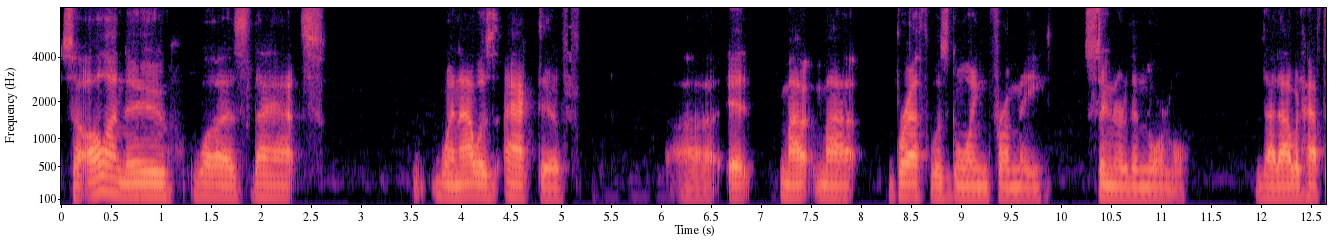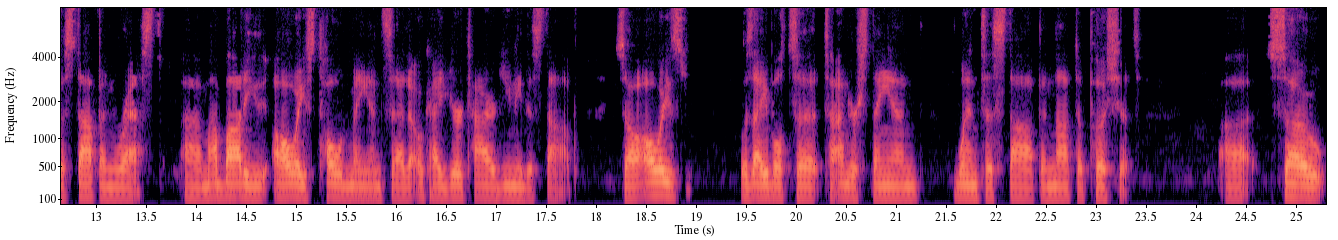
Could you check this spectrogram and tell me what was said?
So, all I knew was that when I was active, uh, it my my breath was going from me sooner than normal. That I would have to stop and rest. Uh, my body always told me and said, "Okay, you're tired. You need to stop." So I always was able to, to understand when to stop and not to push it. Uh, so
